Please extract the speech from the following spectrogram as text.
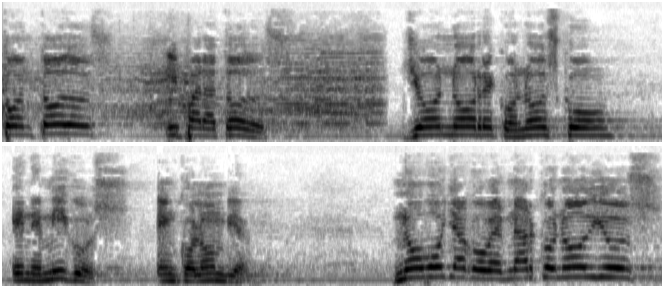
con todos y para todos. Yo no reconozco enemigos en Colombia. No voy a gobernar con odios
